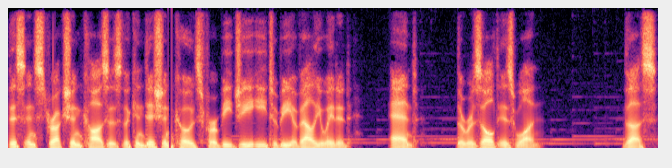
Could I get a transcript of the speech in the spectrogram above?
this instruction causes the condition codes for BGE to be evaluated, and, the result is 1. Thus,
